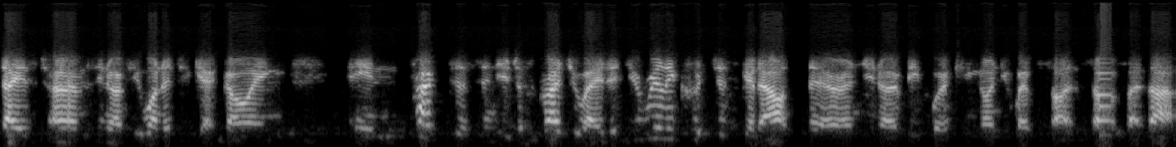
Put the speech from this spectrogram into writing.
today's terms, you know, if you wanted to get going in practice and you just graduated, you really could just get out there and, you know, be working on your website and stuff like that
